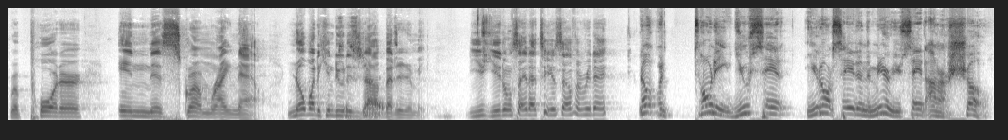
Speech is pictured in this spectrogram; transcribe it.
reporter in this scrum right now. Nobody can do this job better than me. You you don't say that to yourself every day. No, but Tony, you say it. You don't say it in the mirror. You say it on our show.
